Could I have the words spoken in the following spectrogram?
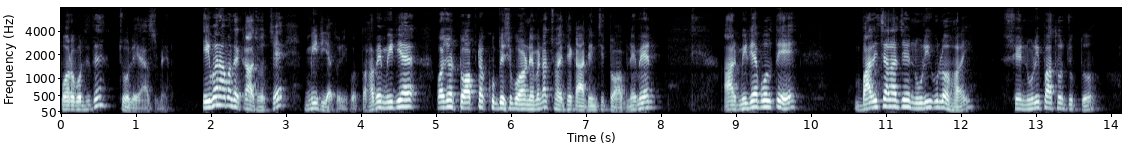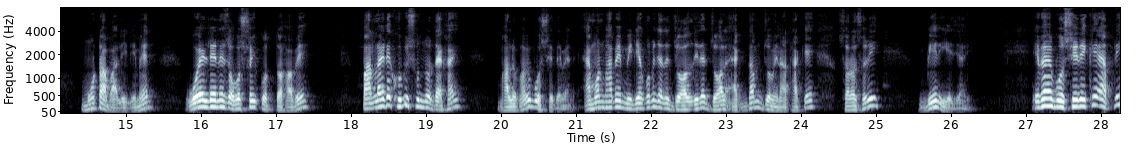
পরবর্তীতে চলে আসবে। এবার আমাদের কাজ হচ্ছে মিডিয়া তৈরি করতে হবে। মিডিয়া কজন টপটা খুব বেশি বড় নেবেন না, ছয় থেকে আট ইঞ্চি টপ নেবেন। আর মিডিয়া বলতে বালিচালা যে নুড়িগুলো হয়, সে নুড়ি পাথরযুক্ত মোটা বালি নেবেন। ওয়েল ড্রেনেজ অবশ্যই করতে হবে। পার্লাইটে খুবই সুন্দর দেখায়, ভালোভাবে বসিয়ে দেবেন। এমনভাবে মিডিয়া করবেন যাতে জল দিলে জল একদম জমে না থাকে, সরাসরি বেরিয়ে যায়। এভাবে বসিয়ে রেখে আপনি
